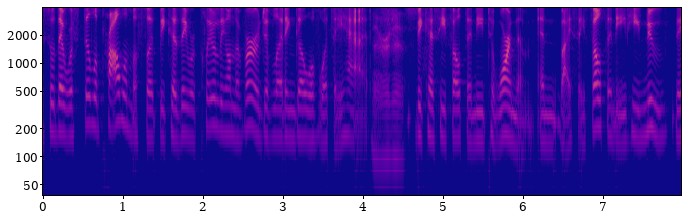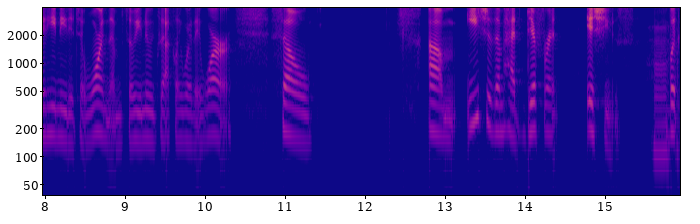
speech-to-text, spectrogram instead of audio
so there was still a problem afoot because they were clearly on the verge of letting go of what they had. There it is. Because he felt the need to warn them. And by say felt the need, he knew that he needed to warn them. So he knew exactly where they were. So um, each of them had different issues, but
